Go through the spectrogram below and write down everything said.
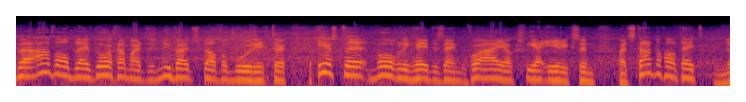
De aanval blijft doorgaan. Maar het is nu buitenspel van Boerrichter. Eerste mogelijkheden zijn voor Ajax via Eriksen. Maar het staat nog altijd 0-0.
